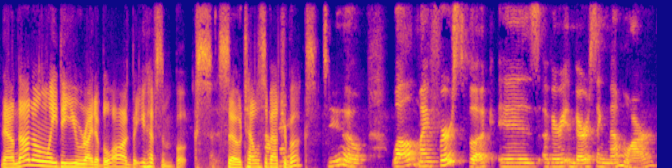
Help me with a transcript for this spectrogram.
now, not only do you write a blog, but you have some books. So tell us about your books. Do. Well, my first book is a very embarrassing memoir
